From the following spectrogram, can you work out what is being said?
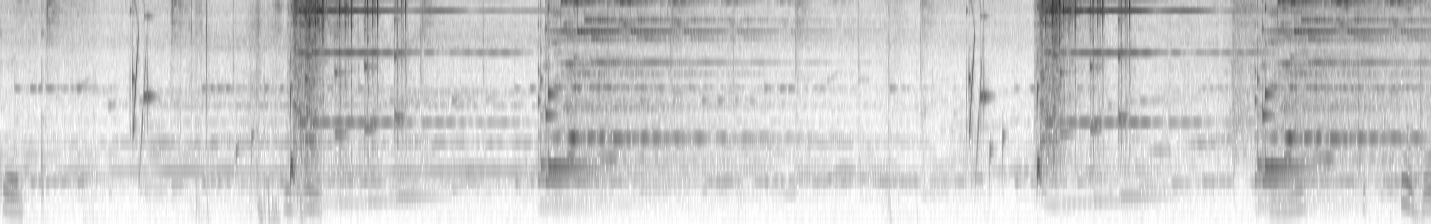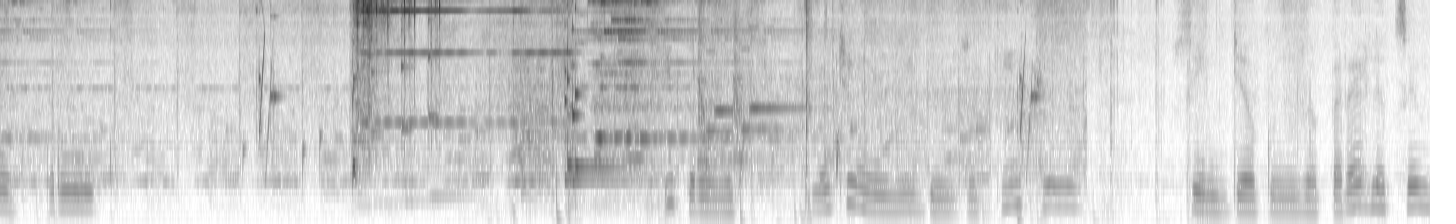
Так. Ого, кролик. І кролик. На цьому відео закінчено. Всім дякую за перегляд. Цим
